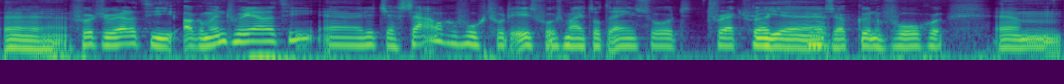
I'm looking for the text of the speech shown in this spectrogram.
uh, virtual reality, augmented reality. Uh, dit jaar samengevoegd voor het eerst volgens mij tot één soort track, track die je ja. zou kunnen volgen. Um,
